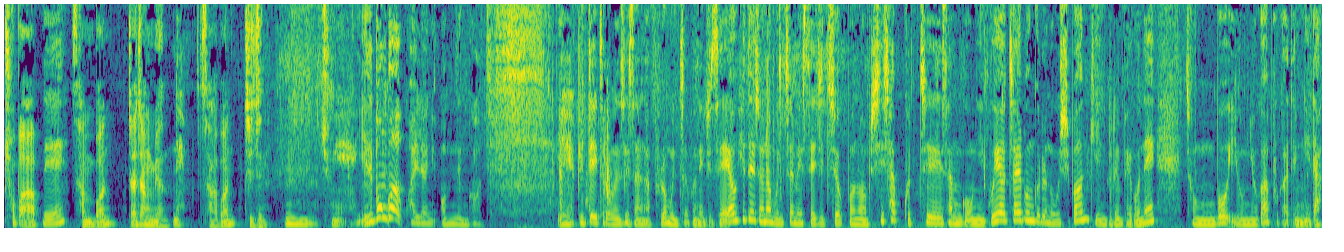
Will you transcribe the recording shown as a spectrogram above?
초밥, 네. 3번 짜장면, 네. 4번 지진. 음, 중에 일본과 관련이 없는 것. 예, 빅데이터로 본 세상 앞으로 문자 보내주세요. 휴대전화 문자 메시지 지역번호 없이 샵 9730이고요. 짧은 글은 50원, 긴 글은 100원의 정보 이용료가 부과됩니다.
